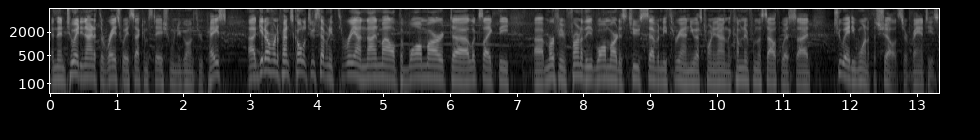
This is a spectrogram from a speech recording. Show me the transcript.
And then then 289 at the Raceway second station when you're going through Pace. Uh, get over to Pensacola 273 on Nine Mile at the Walmart. Uh, looks like the uh, Murphy in front of the Walmart is 273 on US 29. And then coming in from the southwest side, 281 at the Shell at Cervantes.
